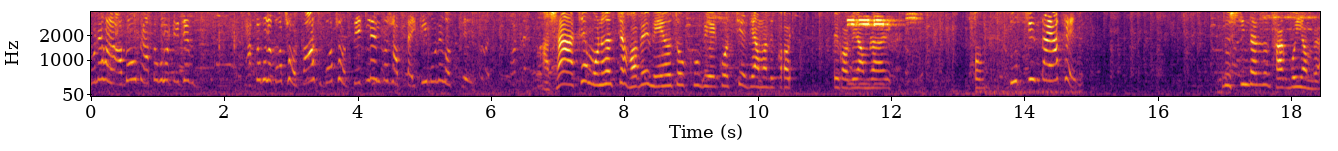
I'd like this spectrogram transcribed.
মনে হয় আদৌ তো এতগুলো টেটের এতগুলো বছর পাঁচ বছর দেখলেন তো সবটাই কি মনে হচ্ছে? আশা আছে মনে হচ্ছে হবে মেয়েও তো খুব এ করছে যে আমাদের কবে কবে আমরা দুশ্চিন্তায় আছে দুশ্চিন্তাতে তো থাকবোই আমরা।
